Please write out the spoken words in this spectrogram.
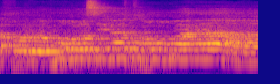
تأخذه سنة ولا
